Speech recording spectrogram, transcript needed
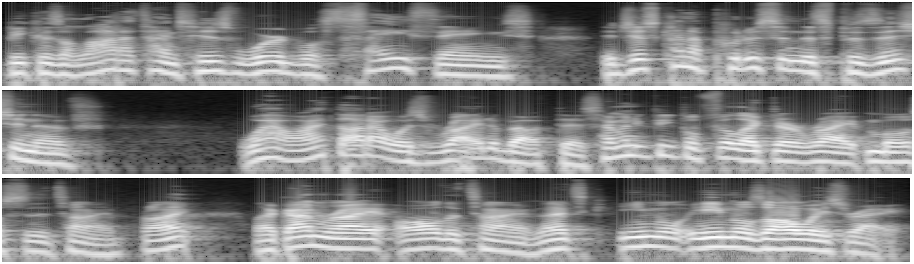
Because a lot of times His Word will say things that just kind of put us in this position of, wow, I thought I was right about this. How many people feel like they're right most of the time, right? Like I'm right all the time. That's Emil. Emil's always right.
